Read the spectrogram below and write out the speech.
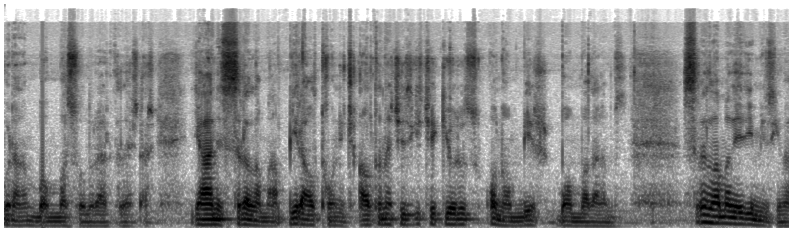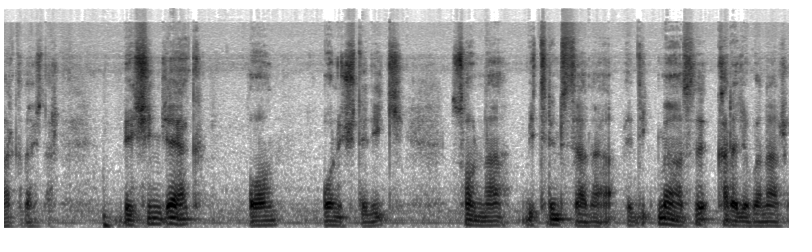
buranın bombası olur arkadaşlar. Yani sıralama 1-6-13 altına çizgi çekiyoruz. 10-11 bombalarımız. Sıralama dediğimiz gibi arkadaşlar. 5. ayak 10, 13 dedik. Sonra bitirim sırada ve dikme ağası Karacabanar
